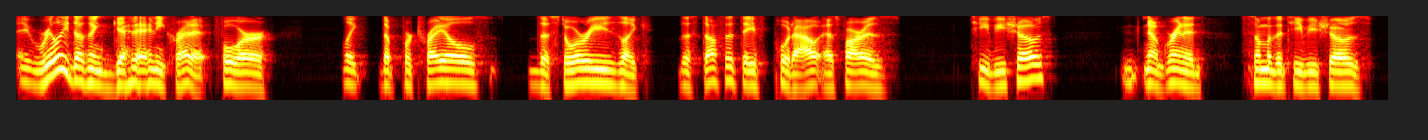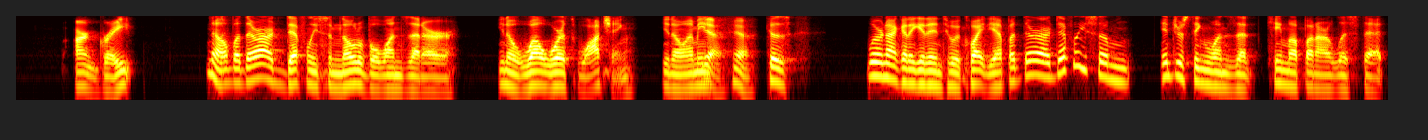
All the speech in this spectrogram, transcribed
it really doesn't get any credit for like the portrayals, the stories, like the stuff that they've put out as far as TV shows. Now, granted, some of the TV shows aren't great. No, but there are definitely some notable ones that are, you know, well worth watching. You know, I mean, yeah, yeah. because we're not going to get into it quite yet, but there are definitely some interesting ones that came up on our list that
